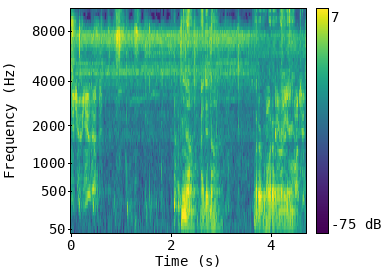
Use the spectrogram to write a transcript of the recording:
Did you hear that? No, I did not. What are, what are we Valkyrie hearing? spotted.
